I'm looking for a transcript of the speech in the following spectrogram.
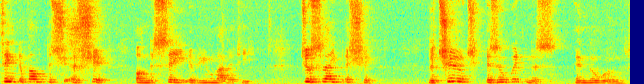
Think about sh- a ship on the sea of humanity. Just like a ship, the church is a witness in the world.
